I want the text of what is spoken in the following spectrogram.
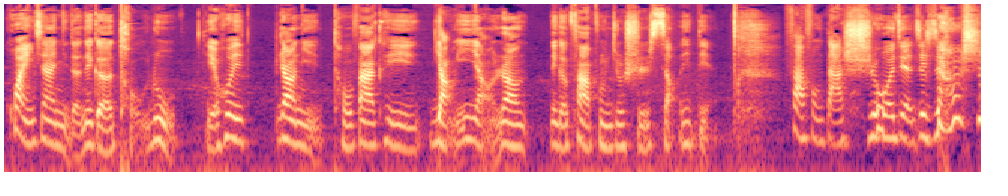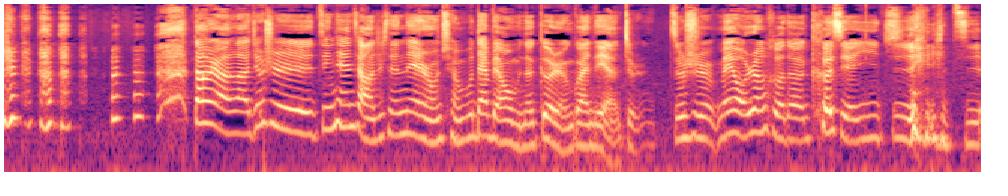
换一下你的那个头路，也会让你头发可以养一养，让那个发缝就是小一点。发缝大师，我简直就是。当然了，就是今天讲的这些内容全部代表我们的个人观点，就是就是没有任何的科学依据以及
